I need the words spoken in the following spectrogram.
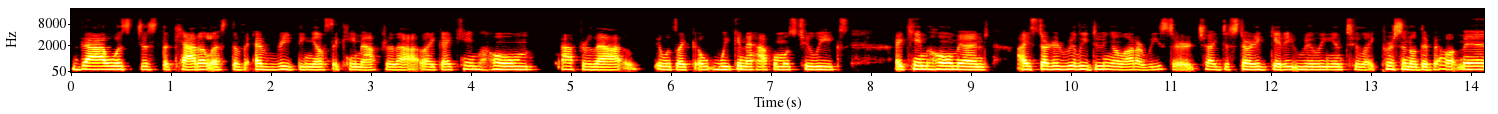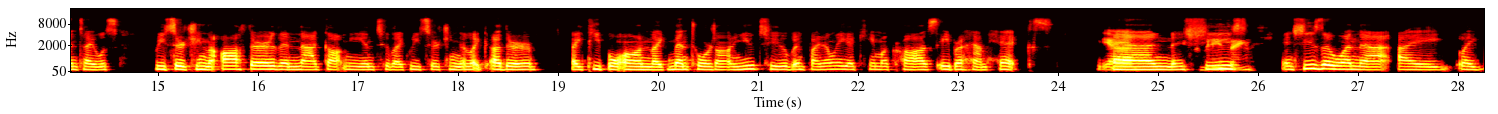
that was just the catalyst of everything else that came after that. Like I came home after that. It was like a week and a half, almost two weeks. I came home and I started really doing a lot of research. I just started getting really into like personal development. I was researching the author, then that got me into like researching like other like people on like mentors on YouTube. And finally I came across Abraham Hicks. Yeah. And she's amazing. and she's the one that I like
